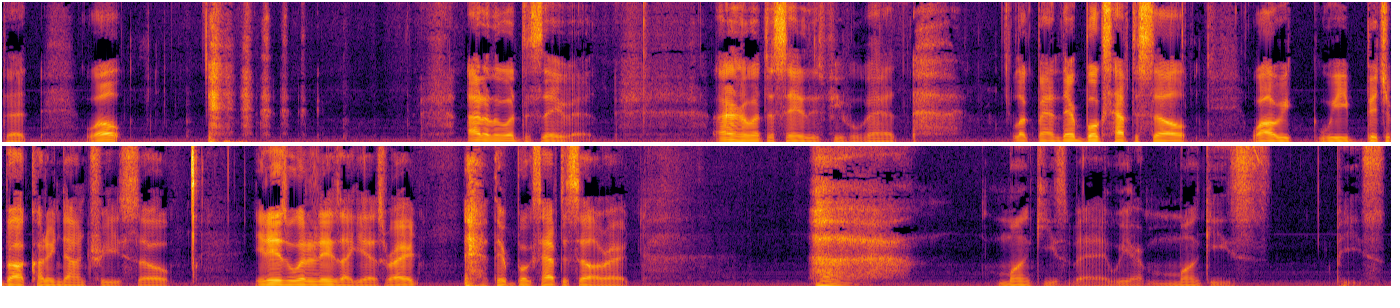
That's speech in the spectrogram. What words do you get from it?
that well I don't know what to say, man. I don't know what to say to these people, man. Look, man, their books have to sell while we we bitch about cutting down trees. So it is what it is, I guess, right? Their books have to sell, right? monkeys, man. We are monkeys. Peace.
